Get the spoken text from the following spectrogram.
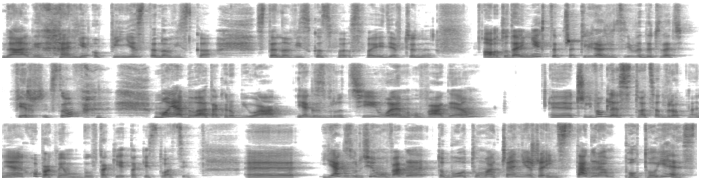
na generalnie opinię, stanowisko, stanowisko swo swojej dziewczyny. O, tutaj nie chcę przeklinać, więc nie będę czytać pierwszych słów. Moja była tak robiła, jak zwróciłem uwagę, yy, czyli w ogóle sytuacja odwrotna, nie? Chłopak miał, był w takiej, takiej sytuacji. Yy, jak zwróciłem uwagę, to było tłumaczenie, że Instagram po to jest.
